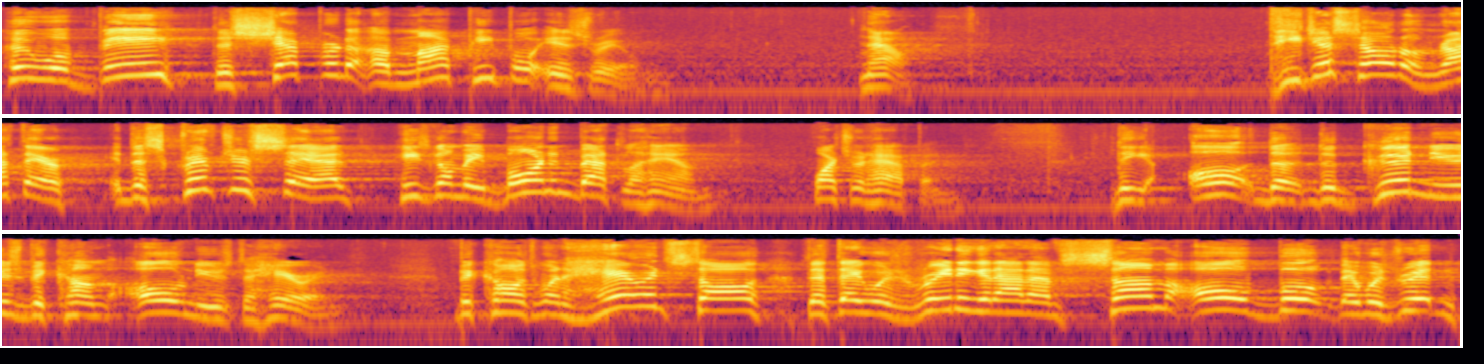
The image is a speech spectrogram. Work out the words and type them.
who will be the shepherd of my people Israel. Now, he just told them right there, the scripture said he's going to be born in Bethlehem. Watch what happened. The, all, the, the good news become old news to Herod because when Herod saw that they was reading it out of some old book that was written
